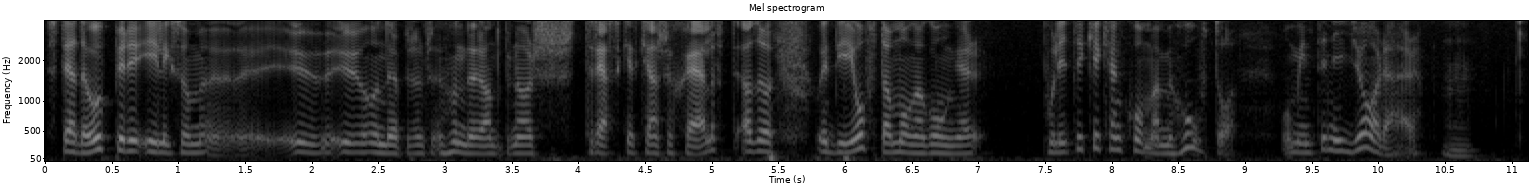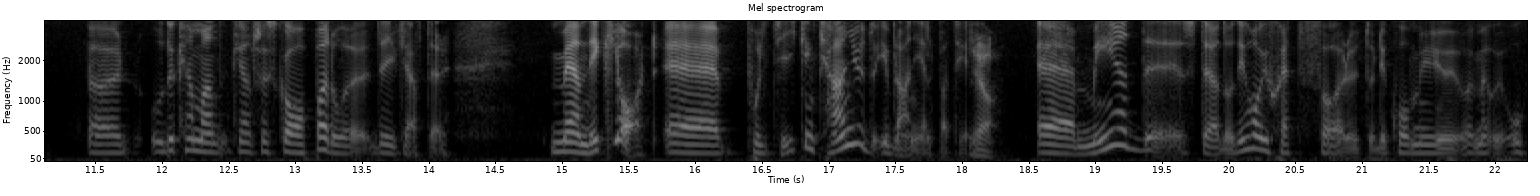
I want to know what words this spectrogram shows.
städa upp i, det, i liksom, uh, under, underentreprenörsträsket kanske självt. Alltså, det är ofta många gånger politiker kan komma med hot då, om inte ni gör det här. Mm. Uh, och då kan man kanske skapa då drivkrafter. Men det är klart, eh, politiken kan ju ibland hjälpa till. Ja. Eh, med stöd, och det har ju skett förut och det kommer ju, och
